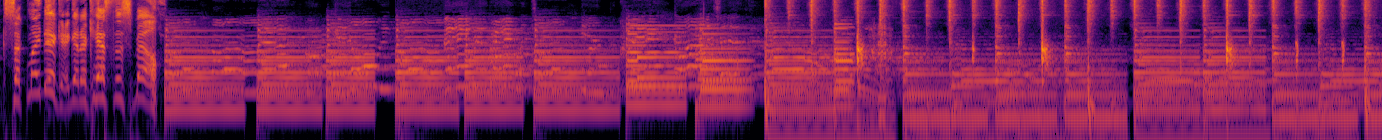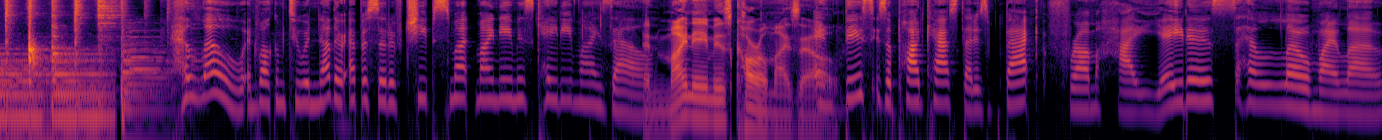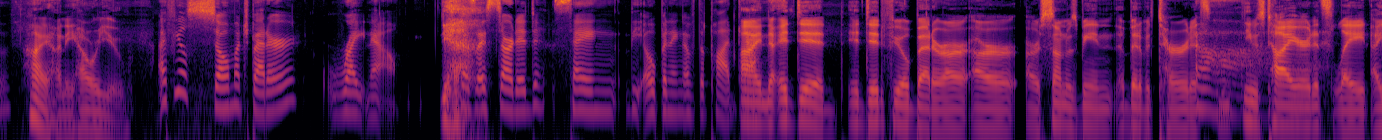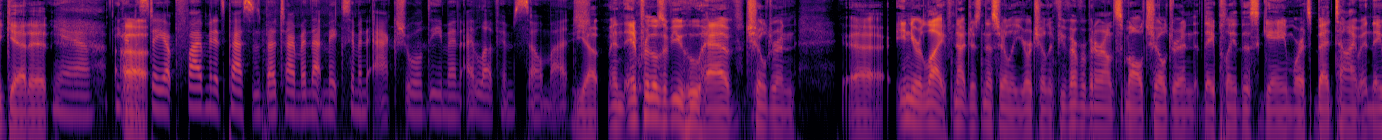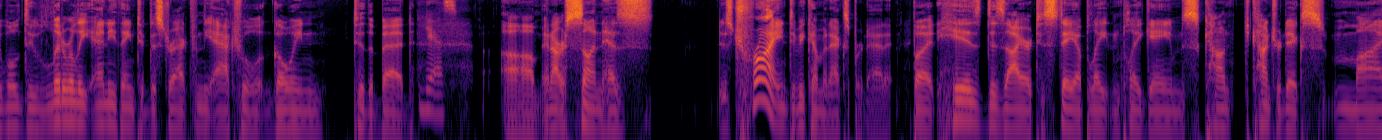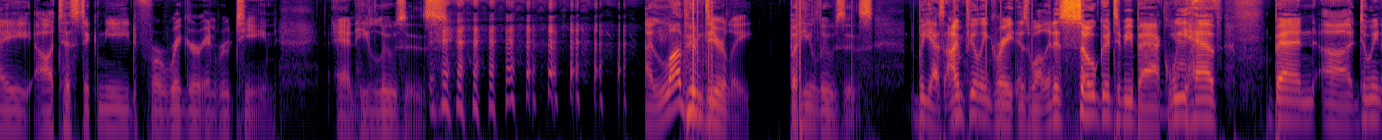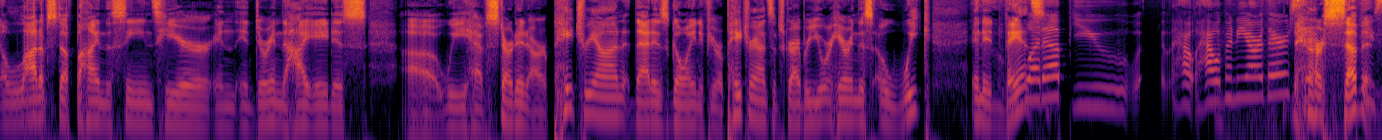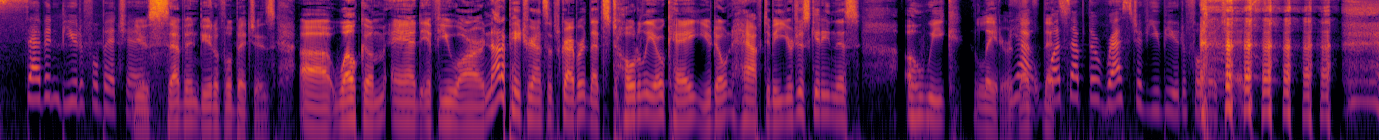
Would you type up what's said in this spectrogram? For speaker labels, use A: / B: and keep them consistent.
A: quick, suck my dick. I gotta cast the spell.
B: Hello, and welcome to another episode of Cheap Smut. My name is Katie Mizell.
A: And my name is Carl Mizell.
B: And this is a podcast that is back from hiatus. Hello, my love.
A: Hi, honey. How are you?
B: I feel so much better right now
A: Yeah.
B: because I started saying the opening of the podcast.
A: I know it did. It did feel better. Our our our son was being a bit of a turd. It's he was
B: Oh,
A: tired. It's late. I get it.
B: Yeah. He got
A: Uh,
B: to stay up five minutes past his bedtime, and that makes him an actual demon. I love him so much.
A: Yep. And and for those of you who have children uh, in your life, not just necessarily your children, if you've ever been around small children, they play this game where it's bedtime and they will do literally anything to distract from the actual going to the bed.
B: Yes.
A: Um, and our son has is trying to become an expert at it, but his desire to stay up late and play games con- contradicts my autistic need for rigor and routine, and he loses. I love him dearly, but he loses. But yes, I'm feeling great as well. It is so good to be back. We have been uh, doing a lot of stuff behind the scenes here in, in during the hiatus. Uh, we have started our Patreon. That is going. If you're a Patreon subscriber, you are hearing this a week in advance.
B: What up, you? How how many are there?
A: There are seven.
B: You seven beautiful bitches.
A: You seven beautiful bitches. Uh, welcome. And if you are not a Patreon subscriber, that's totally okay. You don't have to be. You're just getting this a week later.
B: yeah.
A: That- that's,
B: what's up, the rest of you beautiful bitches?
